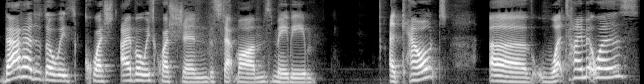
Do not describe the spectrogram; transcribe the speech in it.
That has always question I've always questioned the stepmom's maybe account of what time it was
